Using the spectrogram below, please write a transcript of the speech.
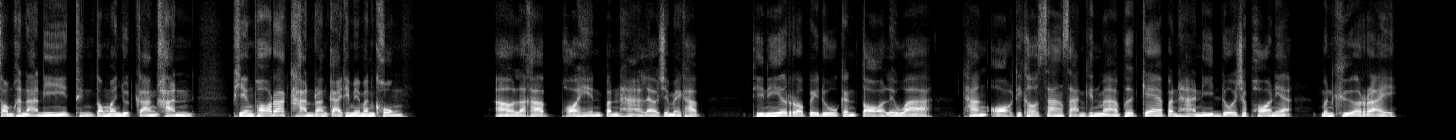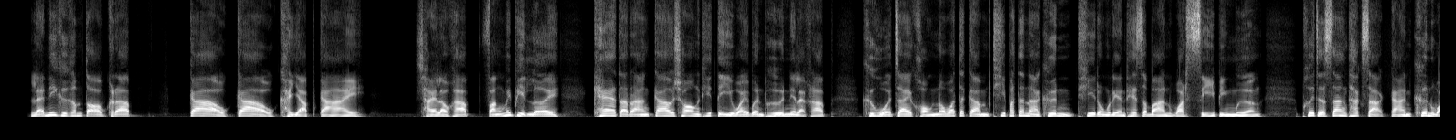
ซ้อมขนาดนี้ถึงต้องมาหยุดกลางคัน เพียงเพราะรากฐานร่างกายที่ไม่มั่นคง เอาละครับ พอเห็นปัญหาแล้วใช่ไหมครับ ทีนี้เราไปดูกันต่อเลยว่า ทางออกที่เขาสร้างสารรค์ขึ้นมาเพื่อแก้ปัญหานี้โดยเฉพาะเนี่ยมันคืออะไร และนี่คือคำตอบครับ 9 9 ขยับกาย ใช่แล้วครับ ฟังไม่ผิดเลย แค่ตาราง 9 ช่องที่ตีไว้บนพื้นนี่แหละครับ คือหัวใจของนวัตกรรมที่พัฒนาขึ้นที่โรงเรียนเทศบาลวัดศรีปิงเมือง เพื่อจะสร้างทักษะการเคลื่อนไหว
